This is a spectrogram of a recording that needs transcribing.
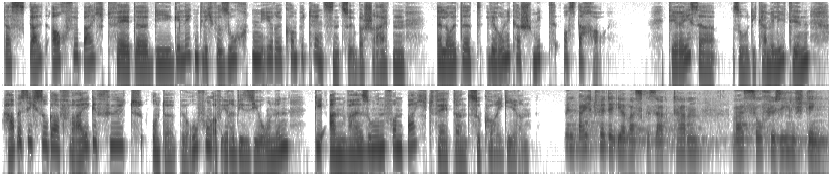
Das galt auch für Beichtväter, die gelegentlich versuchten, ihre Kompetenzen zu überschreiten, erläutert Veronika Schmidt aus Dachau. Theresa, so die Karmelitin, habe sich sogar frei gefühlt, unter Berufung auf ihre Visionen, die Anweisungen von Beichtvätern zu korrigieren. Wenn Beichtväter ihr was gesagt haben, was so für sie nicht ging,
